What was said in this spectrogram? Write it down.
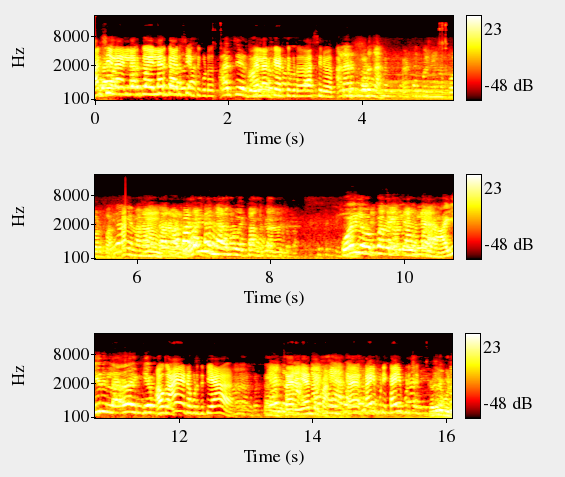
அரிசிலாம் எல்லாருக்கும் எல்லாருக்கும் அரிசி எடுத்து கொடு. அரிசி எடுத்து எல்லாருக்கும் எடுத்து கொடு. ஆசீர்வாதம் கோயில வைப்பாங்க. ஐயர் இல்லாத இங்கே அவங்க ஆயாட்ட கொடுத்துட்டியா? சரி ஏந்திரப்பா கை- கை பிடி கை பிடிச்சி. கையை பிடி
